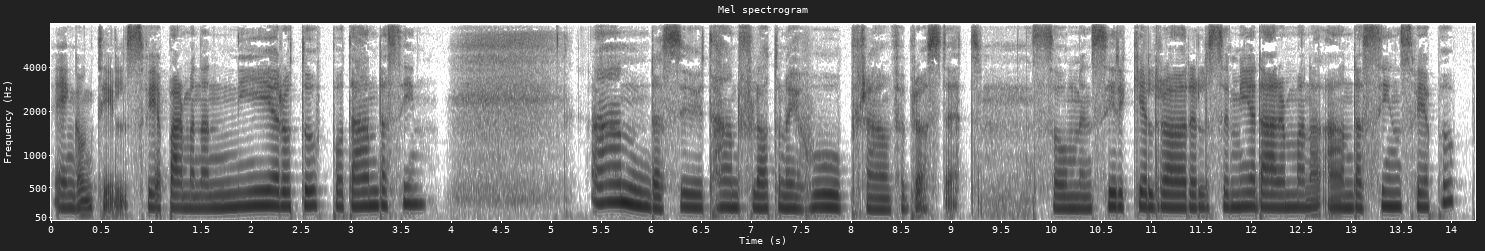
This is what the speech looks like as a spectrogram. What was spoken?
En gång till, svep armarna neråt, uppåt, andas in. Andas ut handflatorna ihop framför bröstet. Som en cirkelrörelse med armarna. Andas in, svep upp.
